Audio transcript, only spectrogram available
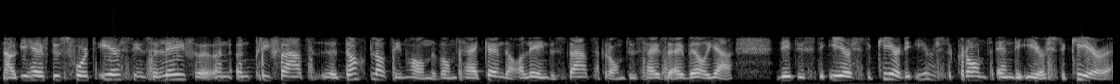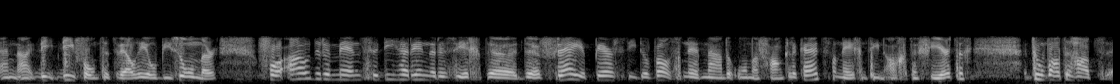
Nou, die heeft dus voor het eerst in zijn leven een, een privaat uh, dagblad in handen, want hij kende alleen de staatskrant. Dus hij zei wel, ja, dit is de eerste keer, de eerste krant en de eerste keer. En uh, die, die vond het wel heel bijzonder. Voor oudere mensen, die herinneren zich de, de vrije pers die er was net na de onafhankelijkheid van 1948. Toen wat had uh,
